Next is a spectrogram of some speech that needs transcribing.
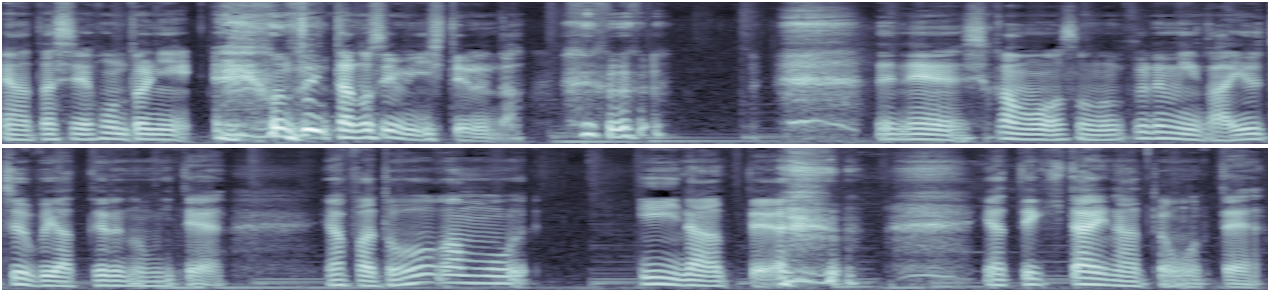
や、私本当に 本当に楽しみにしてるんだ。でね、しかもそのくるみが YouTube やってるの見て、やっぱ動画もいいなって やっていきたいなって思って、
